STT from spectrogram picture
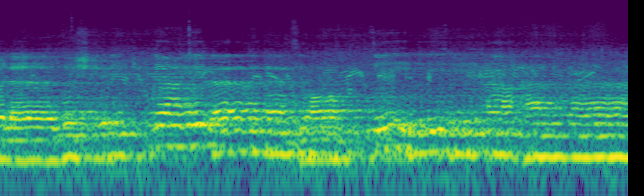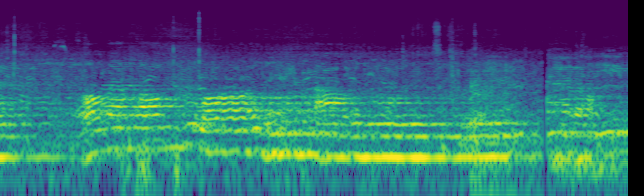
ولا يشرك بعبادة ربه أحدا صدق الله العظيم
